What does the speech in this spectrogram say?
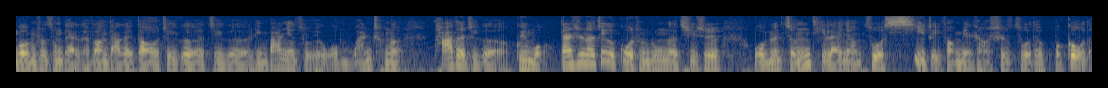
我们说从改革开放大概到这个这个零八年左右，我们完成了它的这个规模，但是呢这个过程中呢，其实。我们整体来讲做细这方面上是做的不够的，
